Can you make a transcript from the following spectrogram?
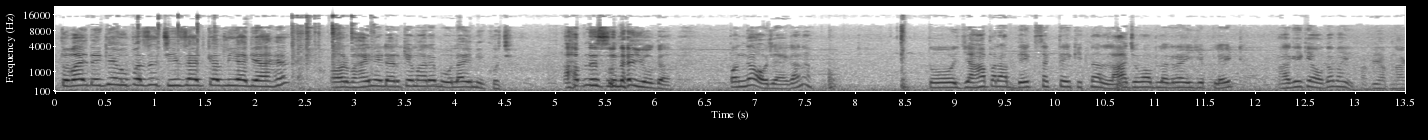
तो भाई देखिए ऊपर से चीज़ ऐड कर लिया गया है और भाई ने डर के मारे बोला ही नहीं कुछ। आपने सुना ही होगा। पंगा हो जाएगा ना? तो यहाँ पर आप देख सकते हैं कितना लाजवाब लग रहा है ये प्लेट आगे क्या होगा भाई? अभी अपना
